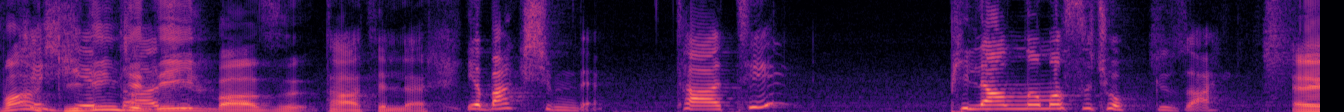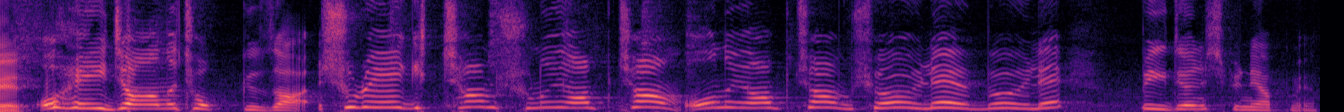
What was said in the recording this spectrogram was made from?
Var Keşke gidince tatil- değil bazı tatiller Ya bak şimdi. Tatil planlaması çok güzel. Evet O heyecanı çok güzel. Şuraya gideceğim, şunu yapacağım, onu yapacağım, şöyle böyle. Bir gidiyorsun hiçbirini yapmıyor.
